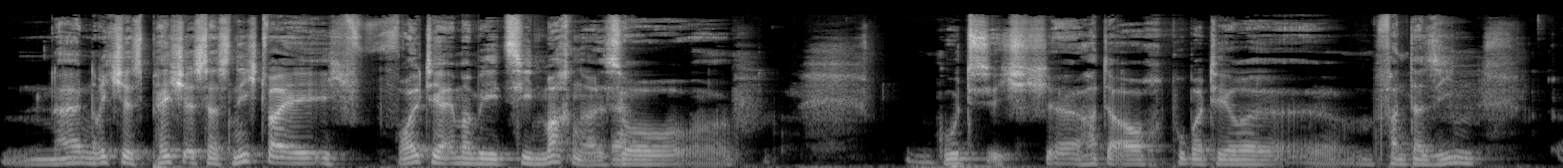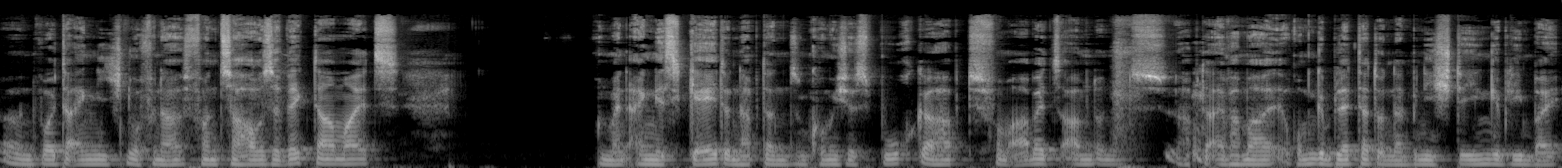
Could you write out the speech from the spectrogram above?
Nein, ein richtiges Pech ist das nicht, weil ich wollte ja immer Medizin machen. Also ja. gut, ich äh, hatte auch pubertäre äh, Fantasien und wollte eigentlich nur von, von zu Hause weg damals und mein eigenes Geld und habe dann so ein komisches Buch gehabt vom Arbeitsamt und habe da einfach mal rumgeblättert und dann bin ich stehen geblieben bei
